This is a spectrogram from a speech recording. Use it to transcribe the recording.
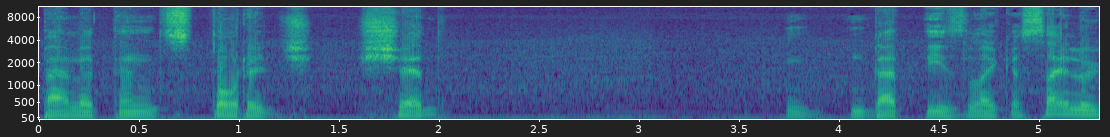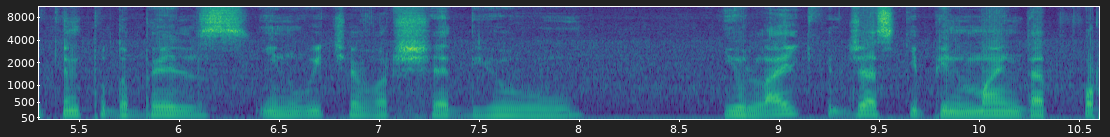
pallet and storage shed. That is like a silo you can put the bales in whichever shed you you like. Just keep in mind that for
